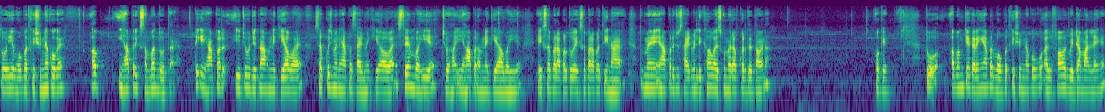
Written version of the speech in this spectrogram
तो ये बहुपद के शून्य हो गए। अब यहाँ पर एक संबंध होता है। ठीक है, यहाँ पर ये जो जितना हमने किया हुआ है, सब कुछ मैंने यहाँ पर साइड में किया हुआ है। सेम वही है जो यहाँ पर हमने किया वही है। एक से बराबर दो, एक से बराबर तीन आया है। तो मैं यहाँ पर जो साइड में लिखा हुआ है, इसको मैं रब कर देता हूँ ना? ओके। तो अब हम क्या करेंगे, यहाँ पर बहुपद के शून्यकों को अल्फ़ा और बीटा मान लेंगे।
